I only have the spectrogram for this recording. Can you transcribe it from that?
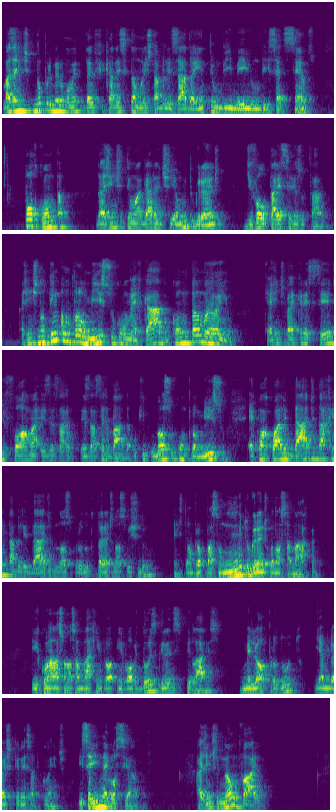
Mas a gente, no primeiro momento, deve ficar nesse tamanho estabilizado aí entre 1 bi e meio e 1 bi 700, por conta da gente ter uma garantia muito grande de voltar esse resultado. A gente não tem compromisso com o mercado com um tamanho que a gente vai crescer de forma exacerbada. O, que, o nosso compromisso é com a qualidade da rentabilidade do nosso produto perante o nosso investidor. A gente tem uma preocupação muito grande com a nossa marca e com relação à nossa marca envolve dois grandes pilares: o melhor produto e a melhor experiência para o cliente. Isso é inegociável. A gente não vai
